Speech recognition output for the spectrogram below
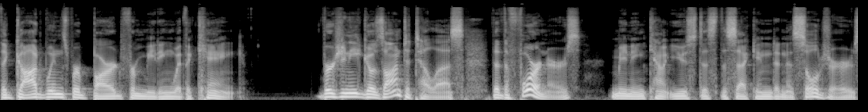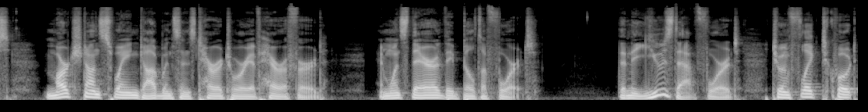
the Godwins were barred from meeting with the king. Version E goes on to tell us that the foreigners, meaning Count Eustace II and his soldiers, marched on Sweyn Godwinson's territory of Hereford, and once there they built a fort. Then they used that fort to inflict, quote,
